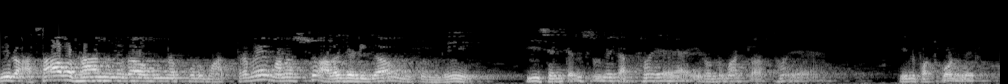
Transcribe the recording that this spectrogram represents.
మీరు అసావధానులుగా ఉన్నప్పుడు మాత్రమే మనస్సు అలజడిగా ఉంటుంది. ఈ సెంటెన్స్ మీకు అర్థమయ్యాయా? ఈ రెండు మాటలు అర్థమయ్యాయా? దీన్ని పట్టుకోండి మీరు.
